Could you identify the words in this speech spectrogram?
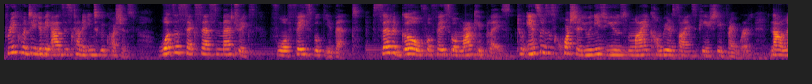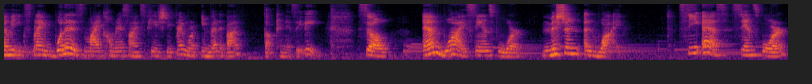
Frequently, you'll be asked this kind of interview questions. What's the success metrics for Facebook event? Set a goal for Facebook Marketplace. To answer this question, you need to use My Computer Science PhD Framework. Now let me explain what is My Computer Science PhD Framework invented by Dr. Nancy Li. So MY stands for Mission and Why. CS stands for,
